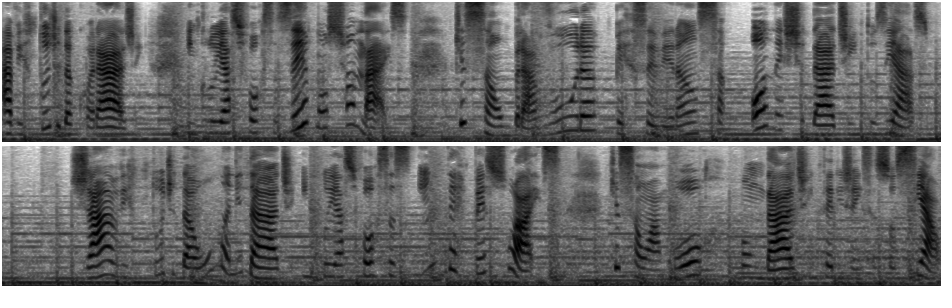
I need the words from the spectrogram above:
A virtude da coragem inclui as forças emocionais, que são bravura, perseverança, honestidade e entusiasmo. Já a virtude da humanidade inclui as forças interpessoais, que são amor, bondade e inteligência social.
